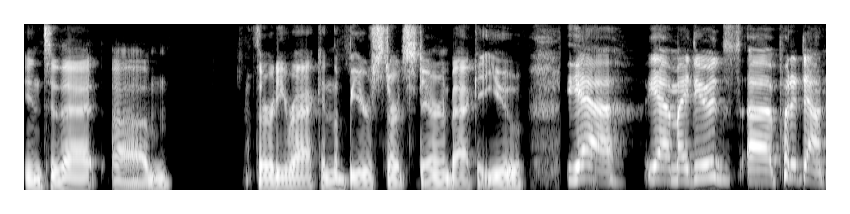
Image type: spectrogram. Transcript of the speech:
into that um 30 rack and the beer starts staring back at you, Yeah, yeah, my dudes, uh, put it down.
